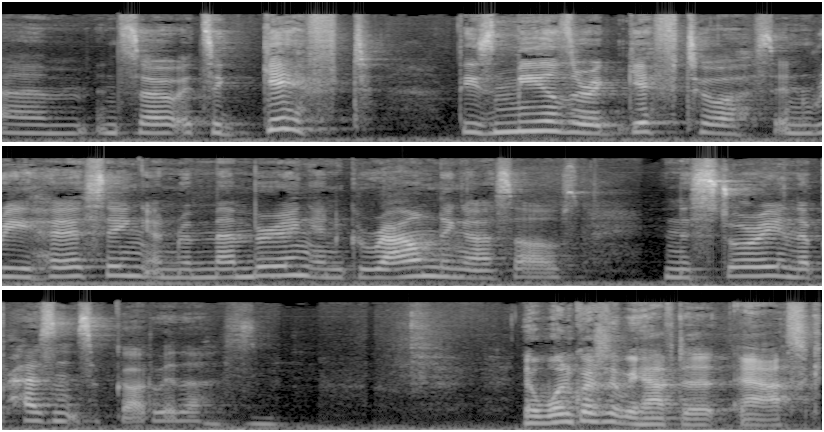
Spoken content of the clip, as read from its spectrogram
Um, and so it's a gift. These meals are a gift to us in rehearsing and remembering and grounding ourselves in the story and the presence of God with us. Now, one question that we have to ask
